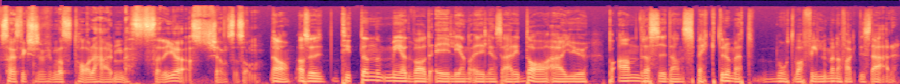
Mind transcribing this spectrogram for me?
science fiction-filmerna som tar det här mest seriöst känns det som. Ja, alltså titeln med vad Alien och Aliens är idag är ju på andra sidan spektrumet mot vad filmerna faktiskt är.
